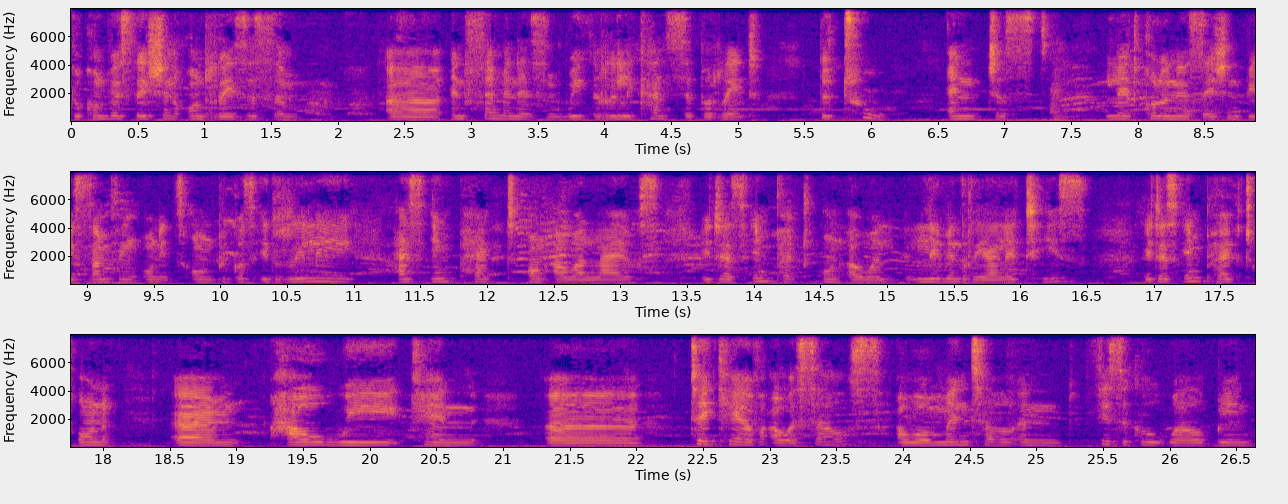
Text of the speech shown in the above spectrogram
the conversation on racism uh, and feminism, we really can't separate the two and just let colonization be something on its own because it really has impact on our lives. It has impact on our living realities. It has impact on um, how we can uh, take care of ourselves our mental and physical well-being.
